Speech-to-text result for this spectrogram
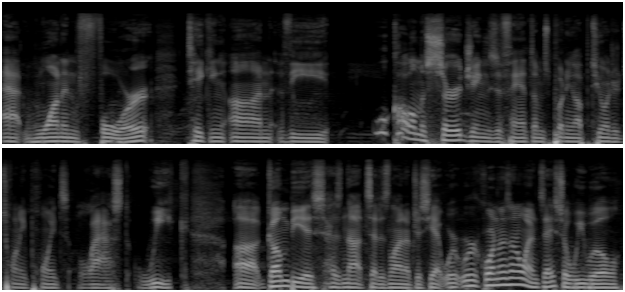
at one and four, taking on the we'll call them a surgings of Phantoms putting up 220 points last week. Uh, Gumbius has not set his lineup just yet. We're, we're recording this on a Wednesday, so we will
